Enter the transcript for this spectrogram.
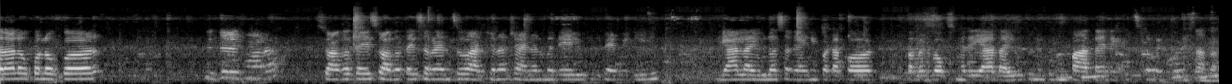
चला लवकर लवकर. स्वागत आहे स्वागत आहे सगळ्यांचं अर्चना चॅनलमध्ये युट्यूब फॅमिली या लाईव्हला सगळ्यांनी पटापट कमेंट बॉक्समध्ये या लाईव्ह तुम्ही कुठून पाहताय नक्कीच कमेंट करून सांगा.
